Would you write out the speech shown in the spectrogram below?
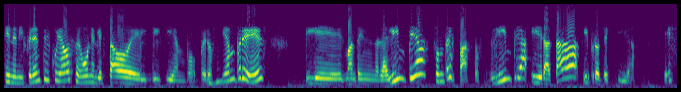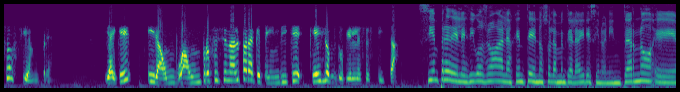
tiene diferentes cuidados según el estado del, del tiempo, pero siempre es eh, manteniéndola limpia, son tres pasos, limpia, hidratada y protegida. Eso siempre. Y hay que ir a un, a un profesional para que te indique qué es lo que tu piel necesita. Siempre les digo yo a la gente, no solamente al aire, sino en interno, eh,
